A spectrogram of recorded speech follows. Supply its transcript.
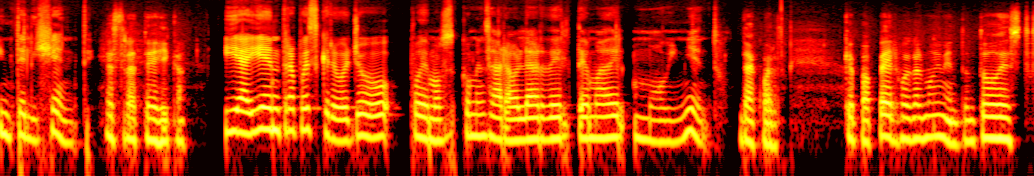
inteligente. Estratégica. Y ahí entra, pues creo yo, podemos comenzar a hablar del tema del movimiento. De acuerdo. ¿Qué papel juega el movimiento en todo esto?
